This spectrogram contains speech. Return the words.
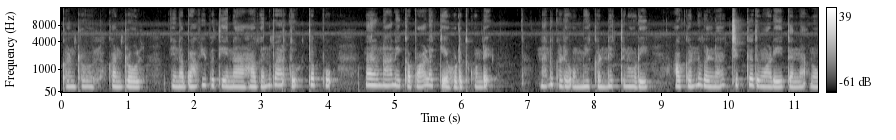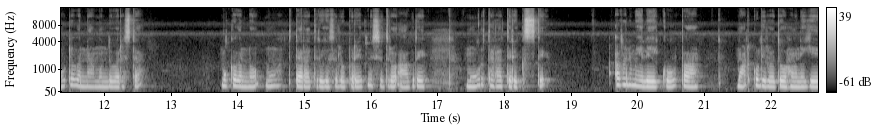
ಕಂಟ್ರೋಲ್ ಕಂಟ್ರೋಲ್. ನಿನ್ನ ಭಾವಿಪತಿಯನ್ನು ಹಾಗನ್ನಬಾರ್ದು ತಪ್ಪು. ನಾನು ನಾನೇ ಕಪಾಳಕ್ಕೆ ಹೊಡೆದುಕೊಂಡೆ. ನನ್ನ ಕಡೆ ಒಮ್ಮೆ ಕಣ್ಣೆತ್ತು ನೋಡಿ, ಆ ಕಣ್ಣುಗಳನ್ನ ಚಿಕ್ಕದು ಮಾಡಿ ತನ್ನ ನೋಟವನ್ನು ಮುಂದುವರೆಸ್ದ. ಮುಖವನ್ನು ಮೂವತ್ತು ಥರ ತಿರುಗಿಸಲು ಪ್ರಯತ್ನಿಸಿದರೂ ಆಗದೆ ಮೂರು ಥರ ತಿರುಗಿಸ್ದೆ. ಅವನ ಮೇಲೆ ಕೋಪ ಮಾಡಿಕೊಂಡಿರೋದು ಅವನಿಗೆ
